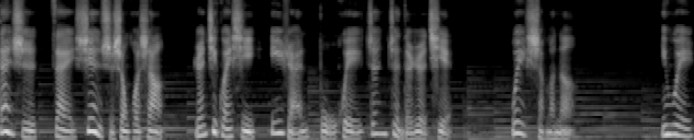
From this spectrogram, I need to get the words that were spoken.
但是在现实生活上，人际关系依然不会真正的热切。为什么呢？因为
